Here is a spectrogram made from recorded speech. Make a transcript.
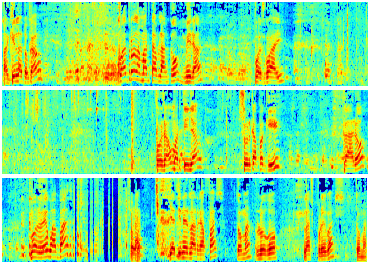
¿A quién le ha tocado? 4 a la Marta Blanco, mira. Pues guay. Pues a un martilla. Surt cap aquí. Claro. Molt bé, guapa. Hola. Ya tienes las gafas. Toma. Luego las pruebas. Toma.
